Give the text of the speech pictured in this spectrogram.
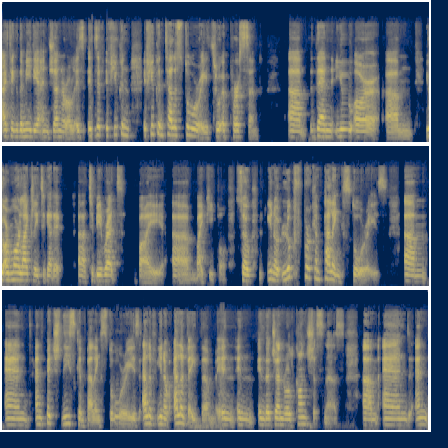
I think the media in general. Is is if, if you can if you can tell a story through a person, um, then you are um, you are more likely to get it uh, to be read by uh, by people. So you know, look for compelling stories um, and and pitch these compelling stories. Ele- you know, elevate them in in in the general consciousness, um, and and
